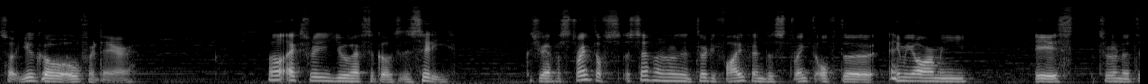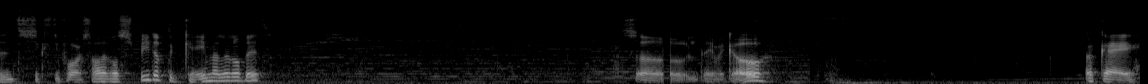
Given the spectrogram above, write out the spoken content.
So you go over there. Well, actually, you have to go to the city. Because you have a strength of 735 and the strength of the enemy army is 264. So I will speed up the game a little bit. So there we go. Okay.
